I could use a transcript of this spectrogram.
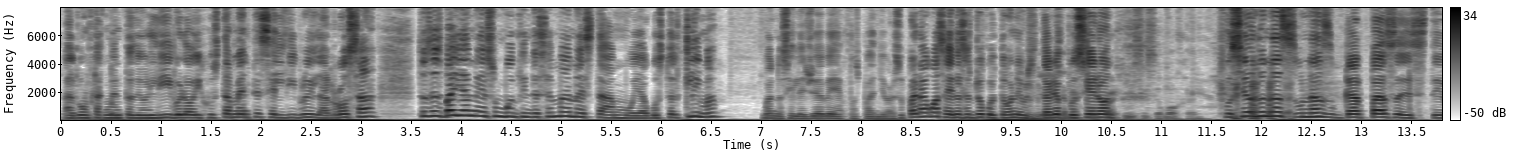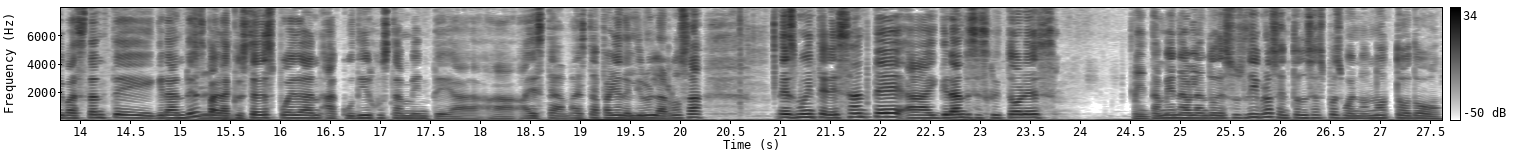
algún fragmento de un libro y justamente es el libro y la rosa. Entonces vayan, es un buen fin de semana, está muy a gusto el clima. Bueno, si les llueve, pues pueden llevar su paraguas. Ahí en el Centro Cultural Universitario pusieron pusieron unas unas carpas este bastante grandes Sí. para que ustedes puedan acudir justamente a, a- a esta a esta feria del libro y la rosa es muy interesante hay grandes escritores eh, también hablando de sus libros entonces pues bueno no todo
